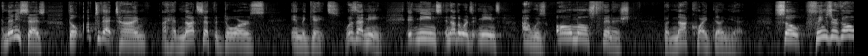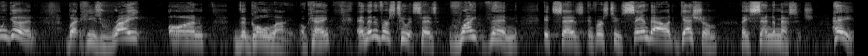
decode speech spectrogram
And then he says, though up to that time I had not set the doors in the gates. What does that mean? It means, in other words, it means I was almost finished, but not quite done yet. So things are going good, but he's right on the goal line, okay? And then in verse 2 it says, right then, it says in verse 2, Sanballat, Geshem, they send a message hey,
